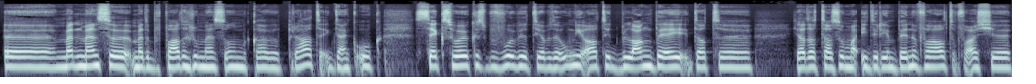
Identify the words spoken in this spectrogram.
eh, met mensen, met een bepaalde groep mensen onder elkaar wil praten. Ik denk ook seksworkers bijvoorbeeld, die hebben er ook niet altijd belang bij dat, eh, ja, dat dat zomaar iedereen binnenvalt. Of als je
